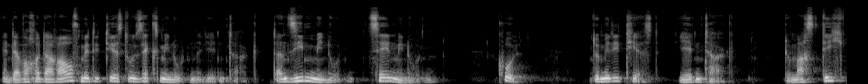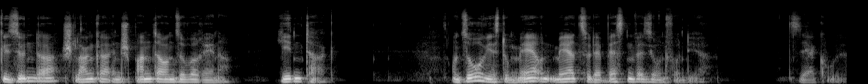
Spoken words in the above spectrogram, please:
In der Woche darauf meditierst du sechs Minuten jeden Tag. Dann sieben Minuten, zehn Minuten. Cool. Du meditierst jeden Tag. Du machst dich gesünder, schlanker, entspannter und souveräner. Jeden Tag. Und so wirst du mehr und mehr zu der besten Version von dir. Sehr cool.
